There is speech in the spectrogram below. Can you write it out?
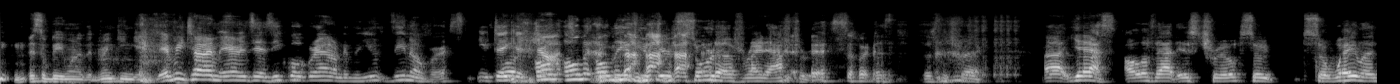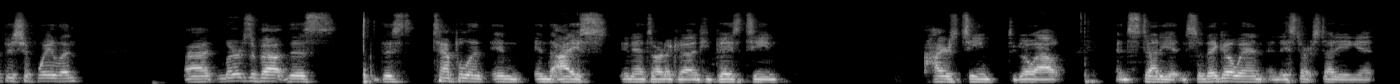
this will be one of the drinking games. Every time Aaron says equal ground in the U- Xenoverse, you take Well, a shot. Only, only if you hear sort of right after it. sort of. That's, that's the trick. Uh, yes, all of that is true. So, so Wayland, Bishop Wayland, uh, learns about this this temple in, in in the ice in Antarctica, and he pays a team, hires a team to go out and study it. And so they go in and they start studying it,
